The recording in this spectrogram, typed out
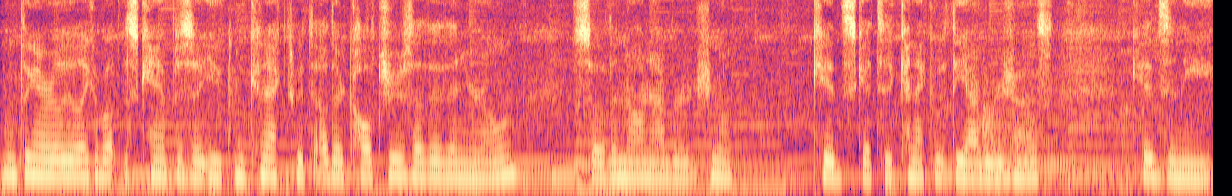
One thing I really like about this camp is that you can connect with other cultures other than your own. So the non-Aboriginal kids get to connect with the Aboriginals kids and the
